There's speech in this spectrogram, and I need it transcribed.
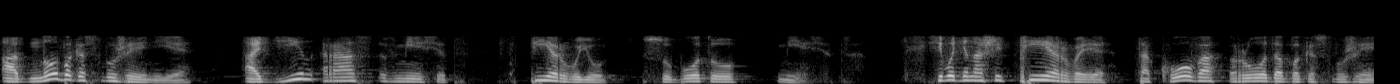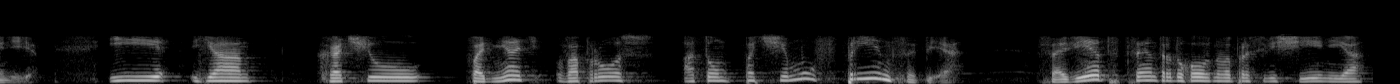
одно богослужение один раз в месяц, в первую субботу месяца. Сегодня наше первое такого рода богослужение. И я хочу поднять вопрос о том, почему в принципе Совет Центра Духовного Просвещения –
